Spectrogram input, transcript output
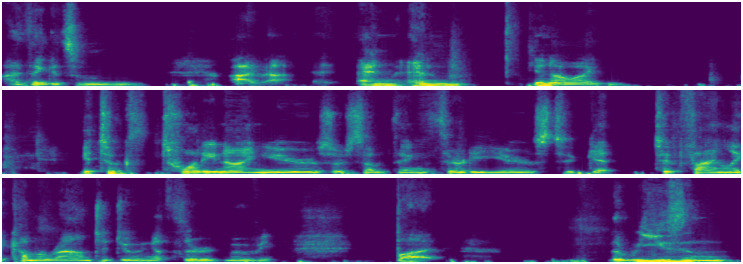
i think it's um, I, I and and you know i it took 29 years or something 30 years to get to finally come around to doing a third movie. But the reason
